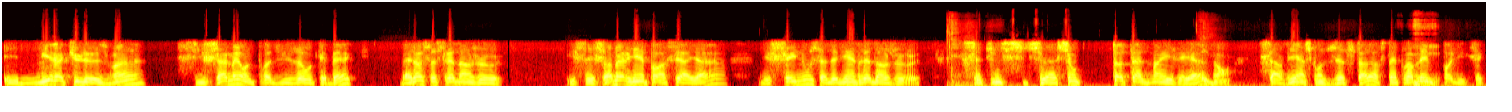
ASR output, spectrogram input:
Et miraculeusement, si jamais on le produisait au Québec, ben là, ce serait dangereux. Il ne s'est jamais rien passé ailleurs, mais chez nous, ça deviendrait dangereux. C'est une situation totalement irréelle. Donc, ça revient à ce qu'on disait tout à l'heure. C'est un problème politique.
